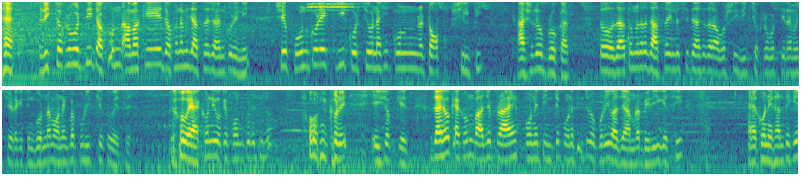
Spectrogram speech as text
হ্যাঁ, রিক চক্রবর্তী যখন আমাকে, যখন আমি যাত্রা জয়েন করিনি, সে ফোন করে কি করছে ও নাকি কোন টপ শিল্পী? আসলে ও ব্রোকার তো যারা, তোমরা যারা যাত্রা ইন্ডাস্ট্রিতে আছে তারা অবশ্যই রিক চক্রবর্তী নামে সেটাকে চিনবো। ওর নামে অনেকবার পুলিশ কেস হয়েছে। তো এখনই ওকে ফোন করেছিল। ফোন করে এইসব কেস যাই হোক, এখন বাজে প্রায় পৌনে তিনটে, পৌনে তিনটের ওপরেই বাজে। আমরা বেরিয়ে গেছি। এখন এখান থেকে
